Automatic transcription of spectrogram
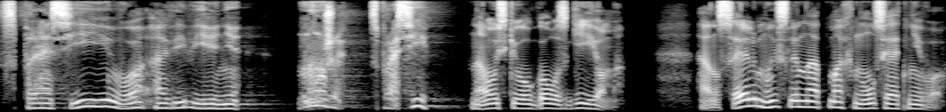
«Спроси его о Вивьене. Ну же, спроси!» — наускивал голос Гийома. Ансель мысленно отмахнулся от него.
